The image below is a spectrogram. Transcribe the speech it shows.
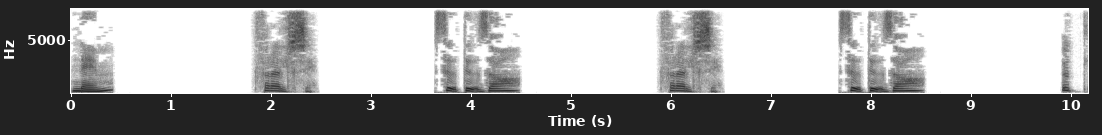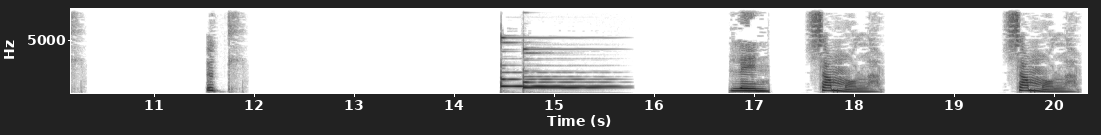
Ném. Frelsi. Sự tự do. Frelsi. Sự tự do. Ull. Ull. Lên. Sammála. Sammála.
